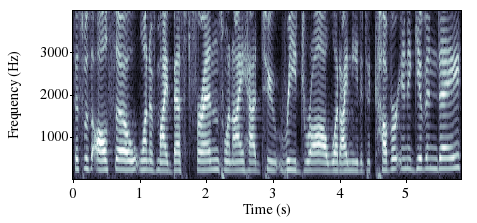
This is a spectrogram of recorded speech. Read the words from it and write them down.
This was also one of my best friends when I had to redraw what I needed to cover in a given day.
